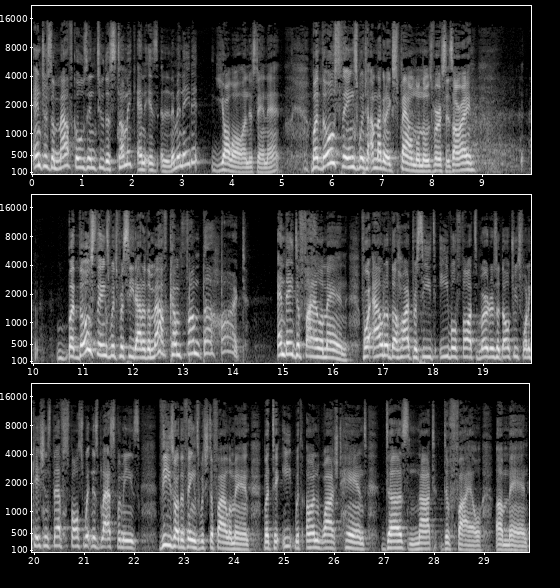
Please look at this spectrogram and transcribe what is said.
enters the mouth goes into the stomach and is eliminated? Y'all all understand that. But those things which I'm not going to expound on those verses, all right? But those things which proceed out of the mouth come from the heart. And they defile a man. For out of the heart proceeds evil thoughts, murders, adulteries, fornications, thefts, false witness, blasphemies. These are the things which defile a man. But to eat with unwashed hands does not defile a man.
